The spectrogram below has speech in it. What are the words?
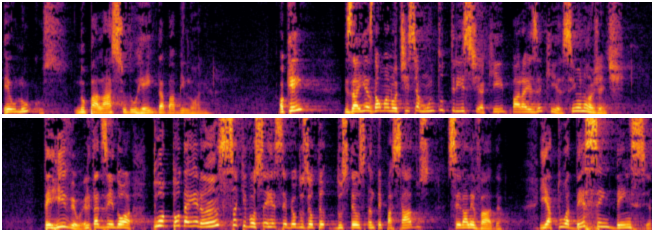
eunucos no palácio do rei da Babilônia. Ok? Isaías dá uma notícia muito triste aqui para Ezequias. Sim ou não, gente? Terrível. Ele está dizendo: ó, toda a herança que você recebeu dos teus antepassados será levada. E a tua descendência,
